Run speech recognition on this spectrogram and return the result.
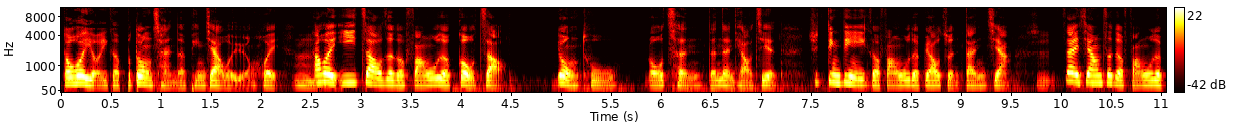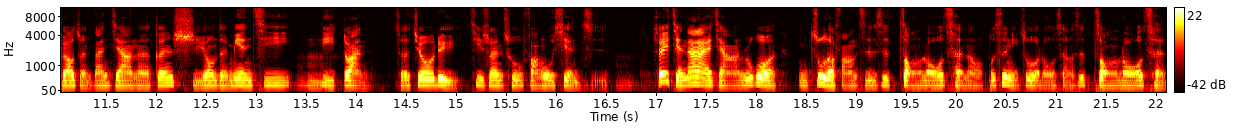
都会有一个不动产的评价委员会，它会依照这个房屋的构造、用途。楼层等等条件去定定一个房屋的标准单价，是再将这个房屋的标准单价呢，跟使用的面积、地段、折旧率计算出房屋现值。嗯、所以简单来讲，如果你住的房子是总楼层哦，不是你住的楼层，是总楼层。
